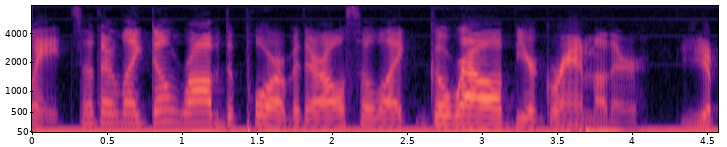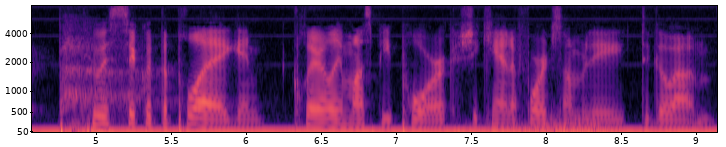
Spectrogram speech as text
Wait, so they're like, don't rob the poor, but they're also like, go rob your grandmother, yep. who is sick with the plague and clearly must be poor because she can't afford somebody to go out and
